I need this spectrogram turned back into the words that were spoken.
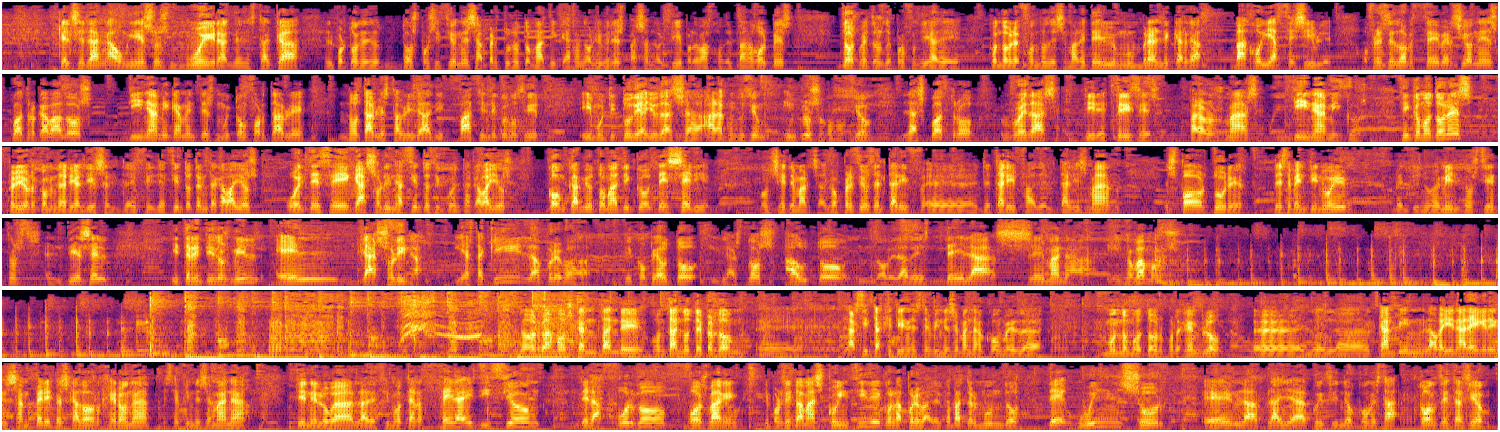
que el sedán, aún y eso es muy grande. Destaca el portón de dos posiciones, apertura automática de manos libres, pasando el pie por debajo del paragolpes, dos metros de profundidad con doble fondo de ese maletero y un umbral de carga bajo y accesible. Ofrece 12 versiones, cuatro acabados, dinámicamente es muy confortable, notable estabilidad y fácil de conducir y multitud de ayudas a, la conducción, incluso como opción las cuatro ruedas directrices para los más dinámicos. Cinco motores, pero yo recomendaría el diésel DCI de 130 caballos o el TCE gasolina 150 caballos con cambio automático de serie con siete marchas. Los precios del eh, de tarifa del Talismán Sport Tourer desde 29 29.200 el diésel y 32.000 el gasolina. Y hasta aquí la prueba de Copiauto y las dos auto novedades de la semana. Y nos vamos. Nos vamos cantando, contándote, perdón, eh, las citas que tiene este fin de semana con el eh, Mundo Motor. Por ejemplo, eh, en el camping La Ballena Alegre en San Pere Pescador, Gerona, este fin de semana, tiene lugar la decimotercera edición de la Furgo Volkswagen, que por cierto además coincide con la prueba del Campeonato del Mundo de windsurf en la playa, coincidiendo con esta concentración.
